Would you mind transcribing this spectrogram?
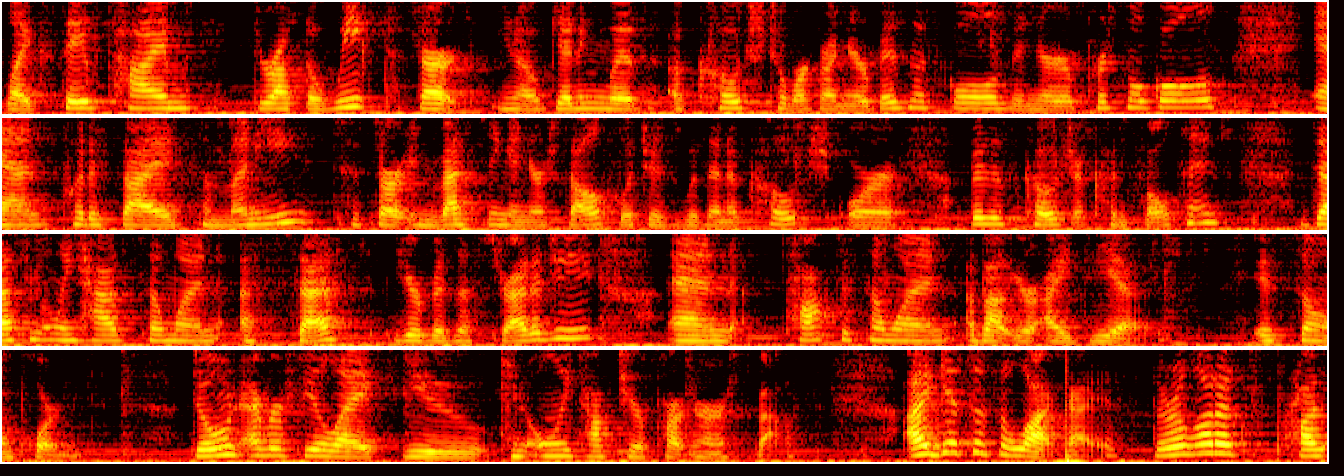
like save time throughout the week to start, you know, getting with a coach to work on your business goals and your personal goals and put aside some money to start investing in yourself, which is within a coach or business coach, a consultant. Definitely have someone assess your business strategy and talk to someone about your ideas is so important. Don't ever feel like you can only talk to your partner or spouse. I get this a lot, guys. There are a lot of pro-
